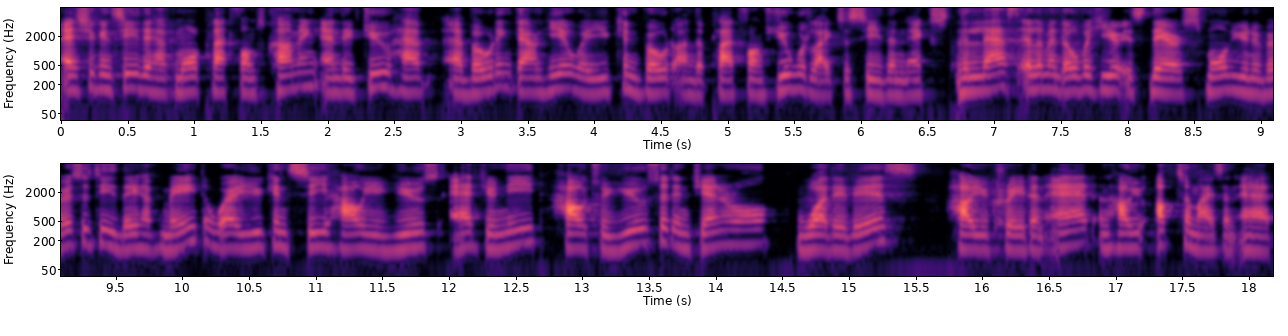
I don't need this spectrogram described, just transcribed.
As you can see, they have more platforms coming and they do have a voting down here where you can vote on the platforms you would like to see the next. The last element over here is their small university they have made where you can see how you use AdYouNeed, how to use it in general, what it is, how you create an ad and how you optimize an ad.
